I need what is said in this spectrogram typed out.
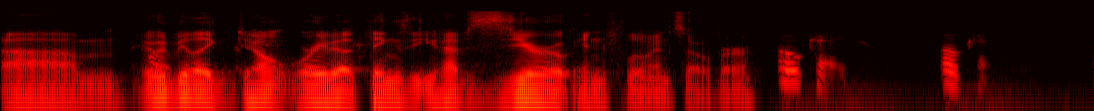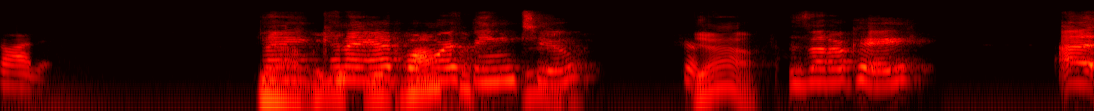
um it would be like don't worry about things that you have zero influence over okay, okay, got it. Can yeah I, can I add one more path thing clear. too? Sure. yeah Is that okay? Uh,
